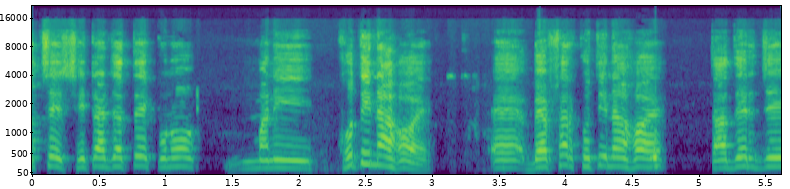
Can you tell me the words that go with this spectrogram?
আছে, সেটা যাতে কোনো মানে ক্ষতি না হয় ব্যবসার ক্ষতি না হয়, তাদের যে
